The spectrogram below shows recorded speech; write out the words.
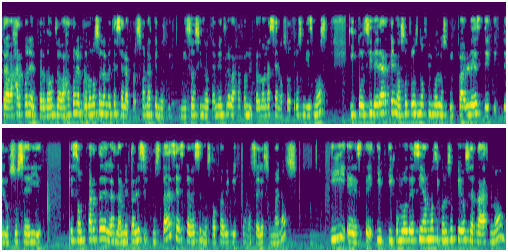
trabajar con el perdón, trabajar con el perdón no solamente hacia la persona que nos victimizó, sino también trabajar con el perdón hacia nosotros mismos y considerar que nosotros no fuimos los culpables de, de lo sucedido que son parte de las lamentables circunstancias que a veces nos toca vivir como seres humanos y, este, y, como decíamos, y con eso quiero cerrar, ¿no?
